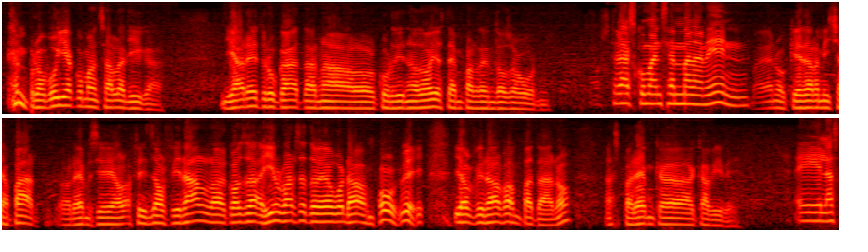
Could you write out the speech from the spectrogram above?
però avui ha començat la Lliga. I ara he trucat en el coordinador i estem perdent 2 a 1. Ostres, comencem malament. Bueno, queda la mitja part. Veurem si al- fins al final la cosa... Ahir el Barça també ho anava molt bé i al final va empatar, no? Esperem que acabi bé. Eh, les,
